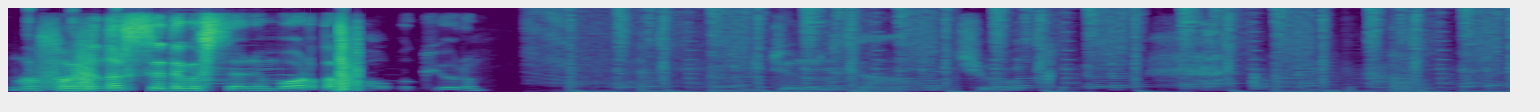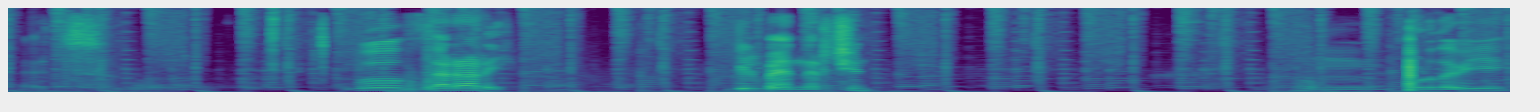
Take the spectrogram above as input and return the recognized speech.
nasıl oynanır size de göstereyim. Bu arada fal bakıyorum. Dün Evet. Bu Ferrari. Bilmeyenler için. Hmm, burada bir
